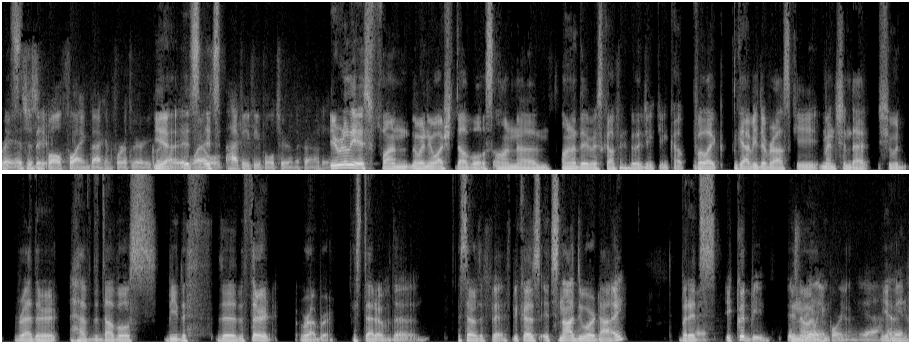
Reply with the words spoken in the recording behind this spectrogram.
Right, it's, it's just there. a ball flying back and forth very quickly. Yeah, it's it's happy people cheer in the crowd. It really is fun when you watch doubles on um, on a Davis Cup and Billie Jean King Cup. But like Gabby Dabrowski mentioned that she would rather have the doubles be the th- the the third rubber instead of the instead of the fifth because it's not do or die, but it's right. it could be. It's know really I mean? important. Yeah. yeah. I mean,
